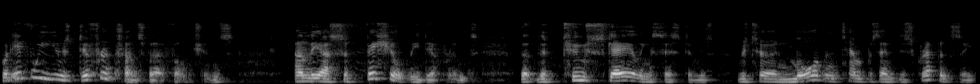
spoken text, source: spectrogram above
But if we use different transfer functions, and they are sufficiently different that the two scaling systems return more than 10% discrepancy,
